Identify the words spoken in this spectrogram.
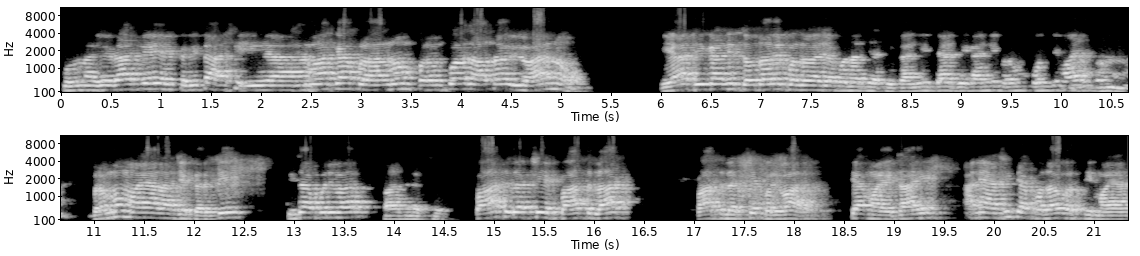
पूर्ण हे राज्य करिता तिरमाक्या प्रारणो परमपद आता विवाह न या ठिकाणी चौदाव्या पंधराव्या पदाच्या ठिकाणी त्या ठिकाणी ब्रह्म कोणती माया? ब्रह्ममाया राज्य करते तिचा परिवार? पाच लक्ष. पाच लक्षे पाच लाख पाच लक्ष परिवार त्या मायेचा आहे. आणि अशी त्या पदावरती माया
